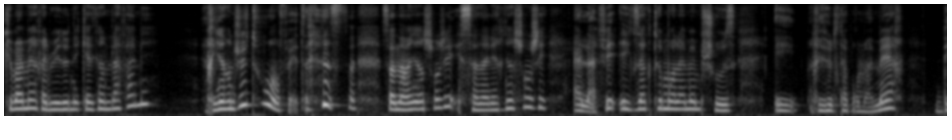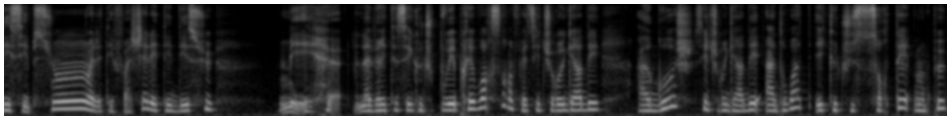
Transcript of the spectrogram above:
Que ma mère, elle lui ait donné quelqu'un de la famille? Rien du tout en fait. ça n'a rien changé et ça n'allait rien changer. Elle a fait exactement la même chose. Et résultat pour ma mère, déception, elle était fâchée, elle était déçue. Mais euh, la vérité, c'est que tu pouvais prévoir ça, en fait. Si tu regardais à gauche, si tu regardais à droite et que tu sortais un peu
